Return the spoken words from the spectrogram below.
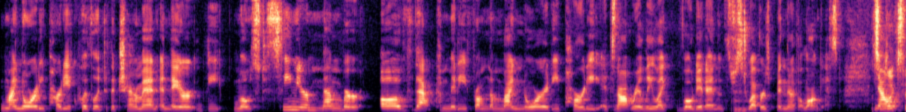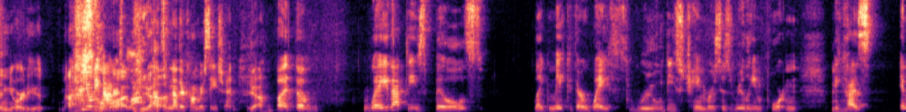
minority party equivalent to the chairman, and they are the most senior member of that committee from the minority party. It's not really like voted in; it's just whoever's been there the longest. It seems like seniority matters, Seniority a, matters lot. a lot. Yeah. That's another conversation. yeah. But the way that these bills like make their way through these chambers is really important because in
